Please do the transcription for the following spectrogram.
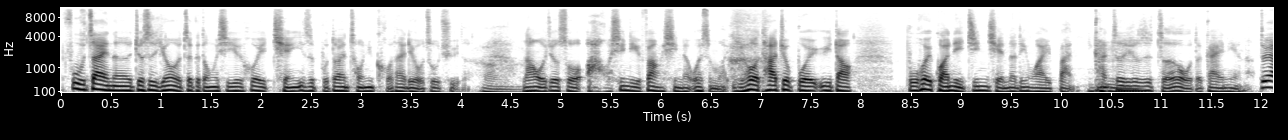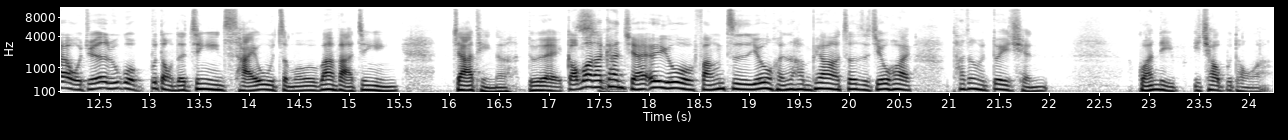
负债呢就是拥有这个东西会钱一直不断从你口袋流出去的。然后我就说啊，我心里放心了，为什么？以后他就不会遇到。不会管理金钱的另外一半，你看这就是择偶的概念了。对啊，我觉得如果不懂得经营财务，怎么办法经营家庭呢？对不对？搞不好他看起来哎有房子，有很很漂亮的车子，结果他这种对钱管理一窍不通啊。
